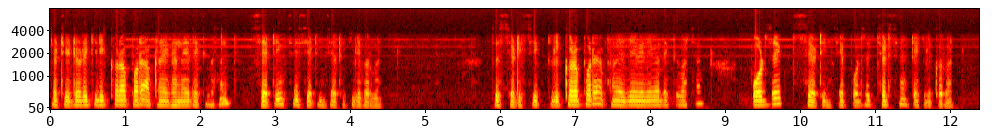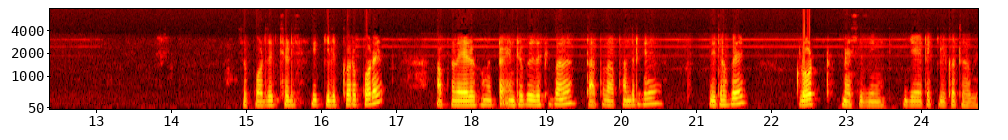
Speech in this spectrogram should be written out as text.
থ্রি ক্লিক করার পরে আপনারা এখানে দেখতে পাচ্ছেন সেটিংস এই সেটিংসে একটা ক্লিক করবেন। তো সেটিংসে ক্লিক করার পরে আপনারা এই জায়গায় জায়গায় দেখতে পাচ্ছেন প্রজেক্ট সেটিংস এই প্রজেক্ট সেটিংসে এটা ক্লিক করবেন। তো প্রজেক্ট সেটিংসে ক্লিক করার পরে আপনারা এরকম একটা ইন্টারভিউ দেখতে পাবেন, তারপর আপনাদেরকে দিতে হবে ক্লোড মেসেজিং যে এটা ক্লিক করতে হবে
